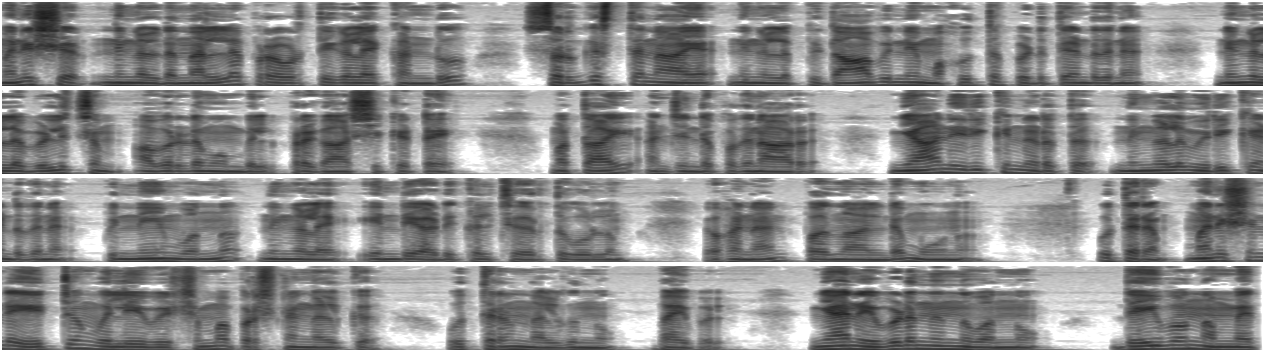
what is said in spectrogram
മനുഷ്യർ നിങ്ങളുടെ നല്ല പ്രവൃത്തികളെ കണ്ടു. സ്വർഗസ്ഥനായ നിങ്ങളുടെ പിതാവിനെ മഹത്വപ്പെടുത്തേണ്ടതിന് നിങ്ങളുടെ വെളിച്ചം അവരുടെ മുമ്പിൽ പ്രകാശിക്കട്ടെ. മത്തായി അഞ്ചിന്റെ പതിനാറ്. ഞാൻ ഇരിക്കുന്നിടത്ത് നിങ്ങളും ഇരിക്കേണ്ടതിന് പിന്നെയും വന്ന് നിങ്ങളെ എന്റെ അടുക്കൽ ചേർത്തുകൊള്ളും. യോഹനാൻ പതിനാലിന്റെ മൂന്ന്. ഉത്തരം മനുഷ്യന്റെ ഏറ്റവും വലിയ വിഷമ പ്രശ്നങ്ങൾക്ക് ഉത്തരം നൽകുന്നു ബൈബിൾ. ഞാൻ എവിടെ നിന്ന് വന്നു? ദൈവം നമ്മെ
